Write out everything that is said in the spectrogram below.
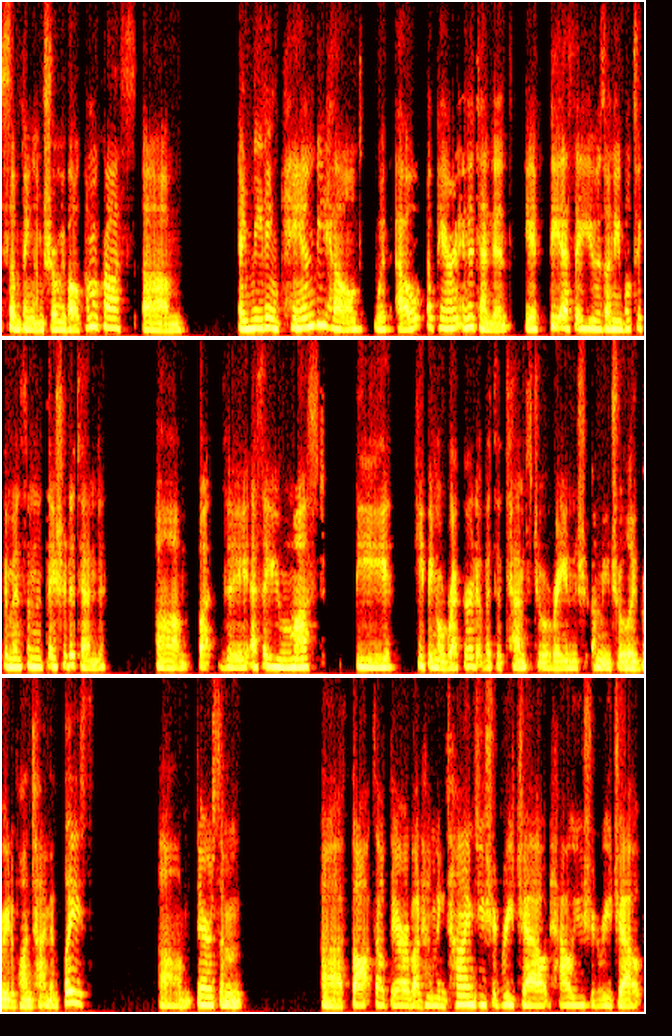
something I'm sure we've all come across. Um, a meeting can be held without a parent in attendance if the SAU is unable to convince them that they should attend. Um, but the SAU must be keeping a record of its attempts to arrange a mutually agreed upon time and place. Um, there are some uh, thoughts out there about how many times you should reach out, how you should reach out.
